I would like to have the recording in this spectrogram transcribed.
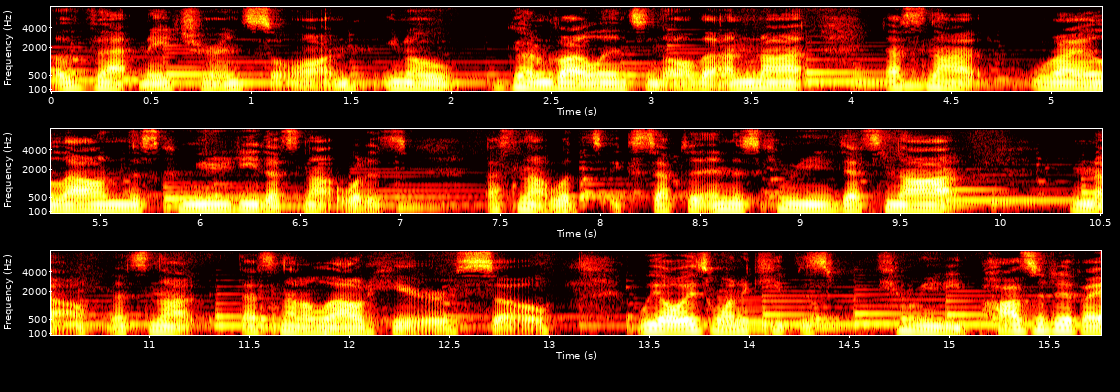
of that nature and so on. You know, gun violence and all that. I'm not that's not what I allow in this community. That's not what is that's not what's accepted in this community. That's not no that's not that's not allowed here so we always want to keep this community positive. I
